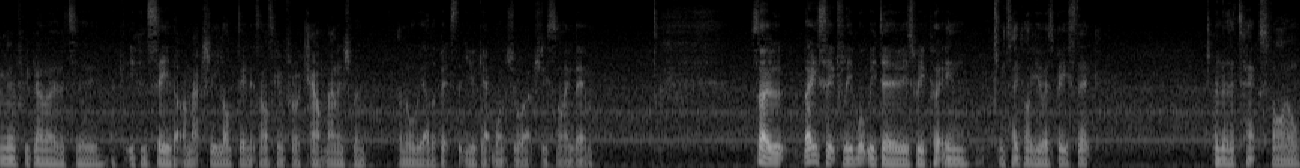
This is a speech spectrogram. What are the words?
And if we go over to, you can see that I'm actually logged in. It's asking for account management and all the other bits that you get once you're actually signed in. So basically what we do is we put in, we take our USB stick and there's a text file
